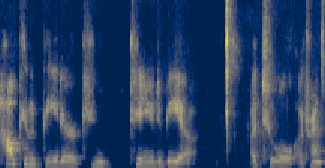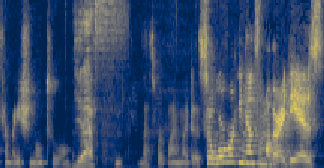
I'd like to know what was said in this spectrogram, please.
how can theater continue to be a a tool a transformational tool? Yes. That's what limelight does. So we're working on some other ideas.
